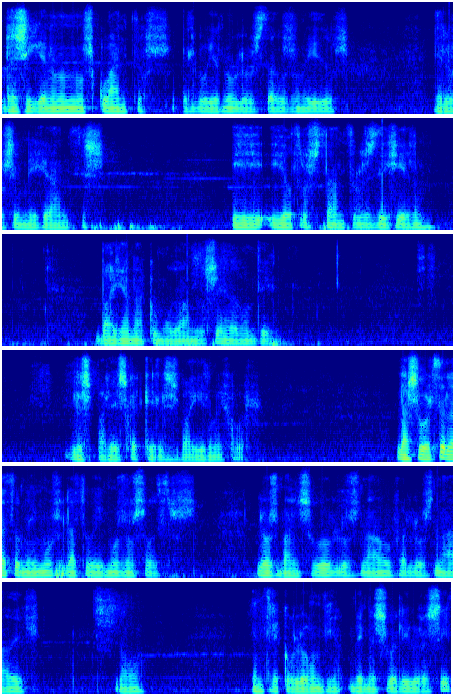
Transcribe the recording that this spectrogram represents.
recibieron unos cuantos el gobierno de los Estados Unidos de los inmigrantes y, otros tantos les dijeron vayan acomodándose a donde les parezca que les va a ir mejor. La suerte la tuvimos, la tuvimos nosotros, los Mansur, los Naufa, los Nader, ¿no? Entre Colombia, Venezuela y Brasil.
